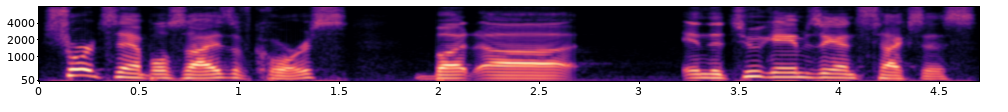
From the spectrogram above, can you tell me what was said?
Short sample size, of course, but uh, in the two games against Texas,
